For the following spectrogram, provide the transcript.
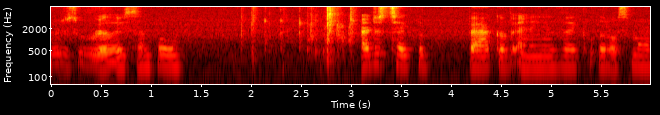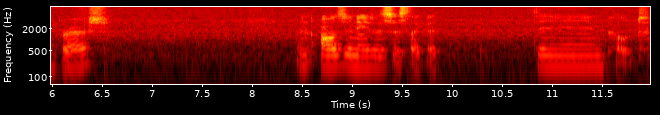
They're just really simple. I just take the back of any like little small brush and all you need is just like a thin coat.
